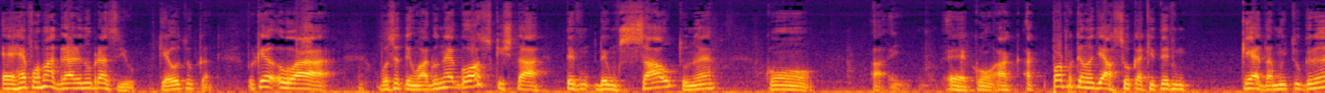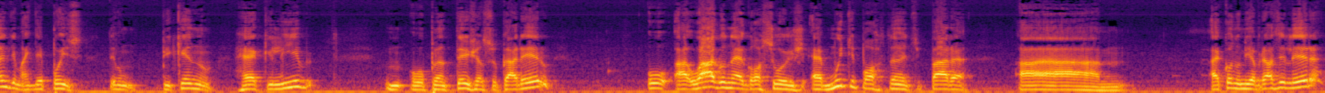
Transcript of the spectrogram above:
é, reforma agrária no Brasil, que é outro canto. Porque o, a, você tem o agronegócio que está, teve, deu um salto né, com a, é, com a, a própria cana-de-açúcar aqui teve uma queda muito grande, mas depois teve um pequeno reequilíbrio, o plantejo açucareiro. O, a, o agronegócio hoje é muito importante para a, a economia brasileira,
